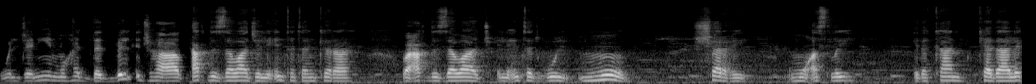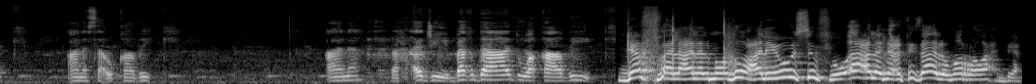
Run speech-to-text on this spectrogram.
والجنين مهدد بالإجهاض. عقد الزواج اللي أنت تنكره وعقد الزواج اللي أنت تقول مو شرعي ومو أصلي إذا كان كذلك أنا سأقاضيك. أنا راح أجي بغداد وقاضيك قفل على الموضوع علي يوسف وأعلن اعتزاله مرة واحدة.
